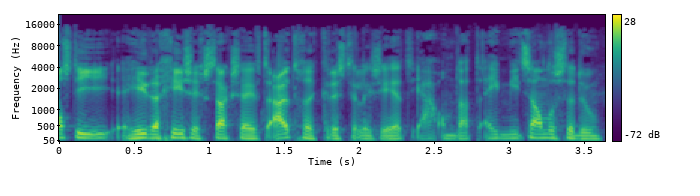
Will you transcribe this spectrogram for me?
als die hiërarchie zich straks heeft uitgekristalliseerd, ja, om dat even iets anders te doen.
